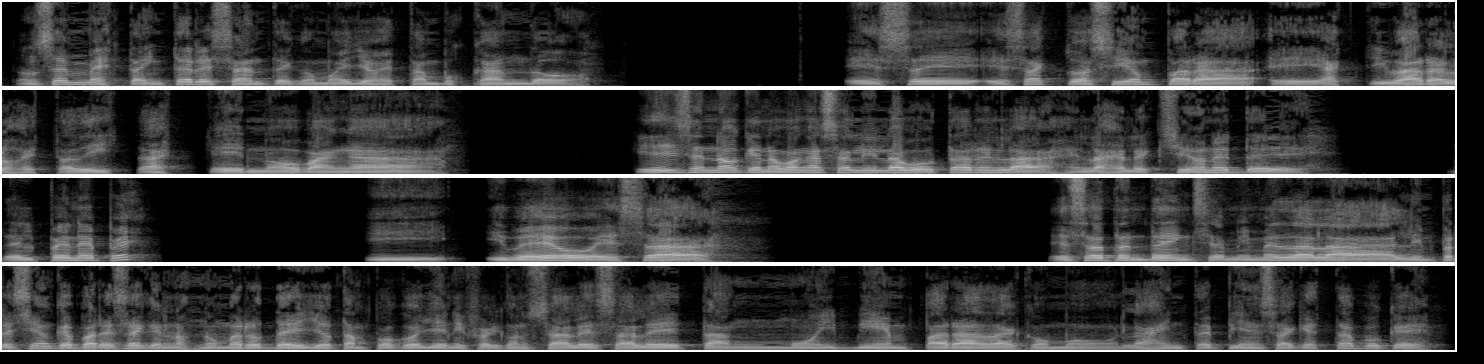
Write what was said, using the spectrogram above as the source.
Entonces me está interesante como ellos están buscando ese, esa actuación para eh, activar a los estadistas que no van a que dicen no que no van a salir a votar en, la, en las elecciones de del PNP y, y veo esa esa tendencia. A mí me da la, la, impresión que parece que en los números de ellos tampoco Jennifer González sale tan muy bien parada como la gente piensa que está porque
